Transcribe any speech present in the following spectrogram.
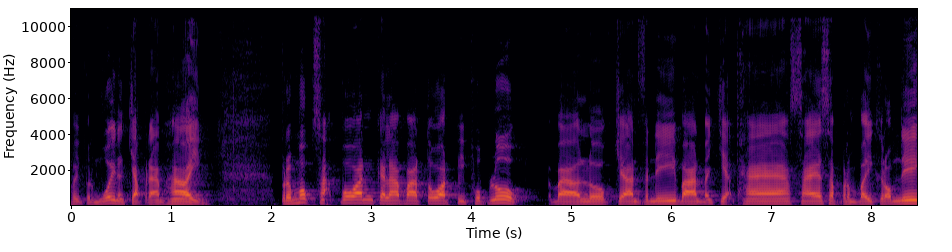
2026នឹងចាប់ផ្ដើមហើយប្រមុខសហព័ន្ធកីឡាបាល់ទាត់ពិភពលោកបាទលោកចានហ្វនីបានបញ្ជាក់ថា48ក្រុមនេះ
